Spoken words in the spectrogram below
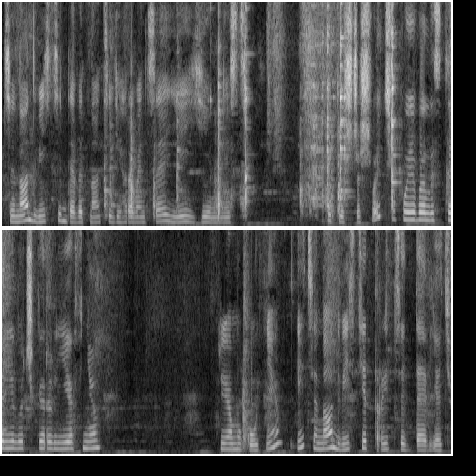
Ціна 219 гривень. Це є ємність. Такі ще швидше появились тарілочки рельєфні, прямокутні. І ціна 239.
